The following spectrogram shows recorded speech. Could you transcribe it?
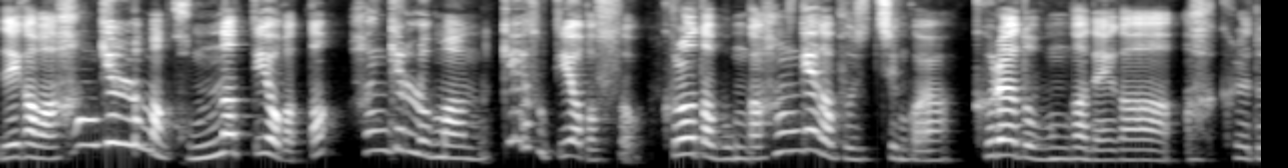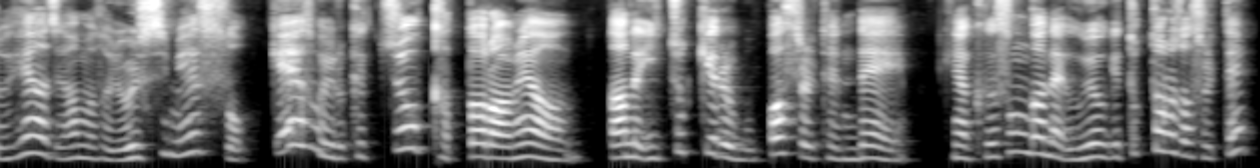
내가 막 한 길로만 겁나 뛰어갔다? 한 길로만 계속 뛰어갔어. 그러다 뭔가 한계가 부딪힌 거야. 그래도 뭔가 내가 아 그래도 해야지 하면서 열심히 했어. 계속 이렇게 쭉 갔더라면 나는 이쪽 길을 못 봤을 텐데 그냥 그 순간에 의욕이 뚝 떨어졌을 때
